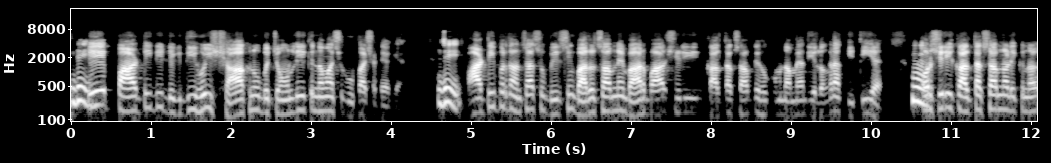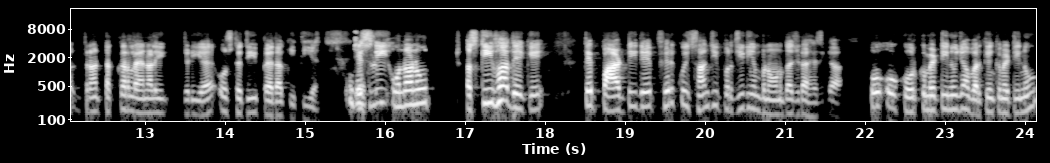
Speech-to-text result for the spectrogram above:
ਇਹ ਪਾਰਟੀ ਦੀ ਡਿੱਗਦੀ ਹੋਈ ਸ਼ਾਖ ਨੂੰ ਬਚਾਉਣ ਲਈ ਇੱਕ ਨਵਾਂ ਸ਼ਗੂਫਾ ਛੱਡਿਆ ਗਿਆ। ਜੀ। ਪਾਰਟੀ ਪ੍ਰਧਾਨ ਸਾਹਿਬ ਸੁਖਬੀਰ ਸਿੰਘ ਬਾਦਲ ਸਾਹਿਬ ਨੇ ਬਾਰ-ਬਾਰ ਸ਼੍ਰੀ ਅਕਾਲ ਤਖਤ ਸਾਹਿਬ ਦੇ ਹੁਕਮਨਾਮਿਆਂ ਦੀ ਉਲੰਘਣਾ ਕੀਤੀ ਹੈ ਔਰ ਸ਼੍ਰੀ ਅਕਾਲ ਤਖਤ ਸਾਹਿਬ ਨਾਲ ਇੱਕ ਤਰ੍ਹਾਂ ਟੱਕਰ ਲੈਣ ਵਾਲੀ ਜਿਹੜੀ ਹੈ ਉਹ ਸਥਿਤੀ ਪੈਦਾ ਕੀਤੀ ਹੈ। ਇਸ ਲਈ ਉਹਨਾਂ ਨੂੰ ਅਸਤੀਫਾ ਦੇ ਕੇ ਤੇ ਪਾਰਟੀ ਦੇ ਫਿਰ ਕੋਈ ਸਾਂਝੀ ਪ੍ਰੈਜ਼ੀਡੀਅਮ ਬਣਾਉਣ ਦਾ ਜਿਹੜਾ ਹੈ ਸੀਗਾ ਉਹ ਉਹ ਕੋਰ ਕਮੇਟੀ ਨੂੰ ਜਾਂ ਵਰਕਿੰਗ ਕਮੇਟੀ ਨੂੰ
